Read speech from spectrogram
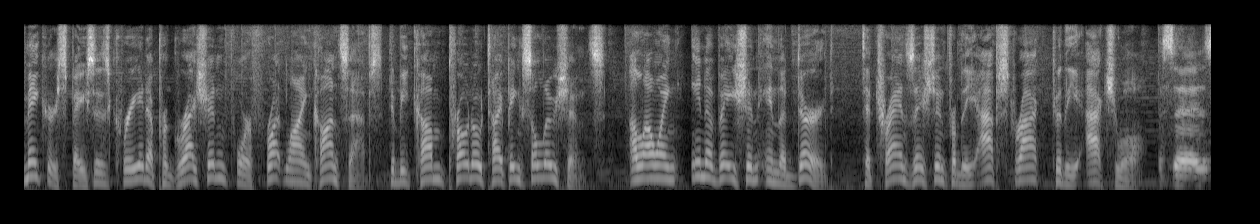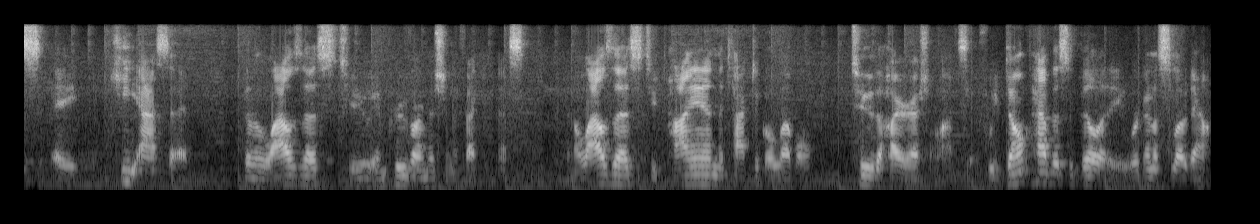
Makerspaces create a progression for frontline concepts to become prototyping solutions, allowing innovation in the dirt to transition from the abstract to the actual. This is a key asset that allows us to improve our mission effectiveness and allows us to tie in the tactical level to the higher echelons. If we don't have this ability, we're going to slow down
